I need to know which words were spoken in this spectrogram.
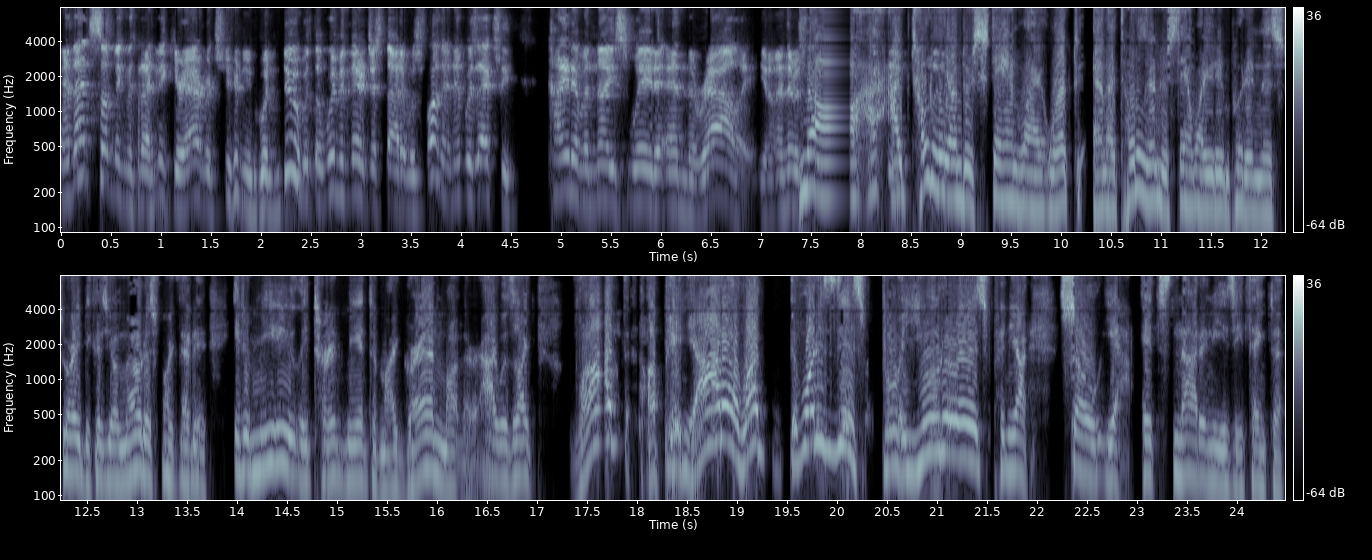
And that's something that I think your average union wouldn't do, but the women there just thought it was fun. And it was actually kind of a nice way to end the rally, you know. And there was no, I, I, totally understand why it worked, and I totally understand why you didn't put in this story because you'll notice, Mark, that it, it immediately turned me into my grandmother. I was like, "What a pinata? What what is this? Uterus pinata?" So yeah, it's not an easy thing to.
